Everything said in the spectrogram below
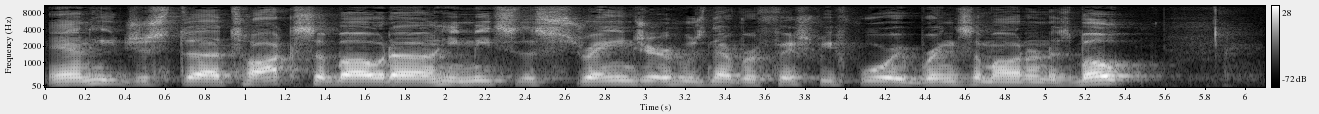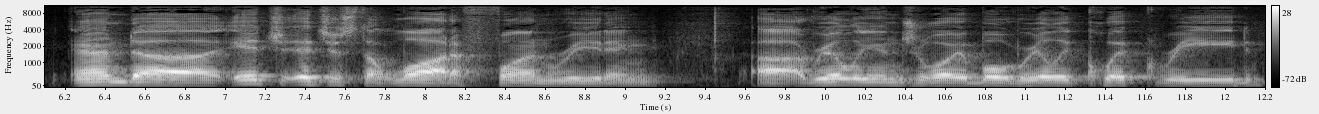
And he just uh, talks about uh, he meets this stranger who's never fished before. He brings him out on his boat. And uh, it, it's just a lot of fun reading. Uh, really enjoyable, really quick read.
